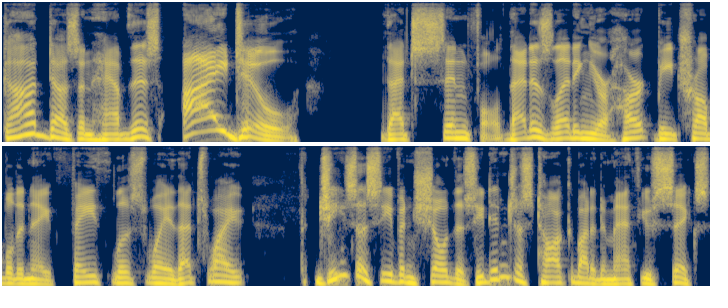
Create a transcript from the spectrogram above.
god doesn't have this i do that's sinful that is letting your heart be troubled in a faithless way that's why Jesus even showed this. He didn't just talk about it in Matthew 6,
